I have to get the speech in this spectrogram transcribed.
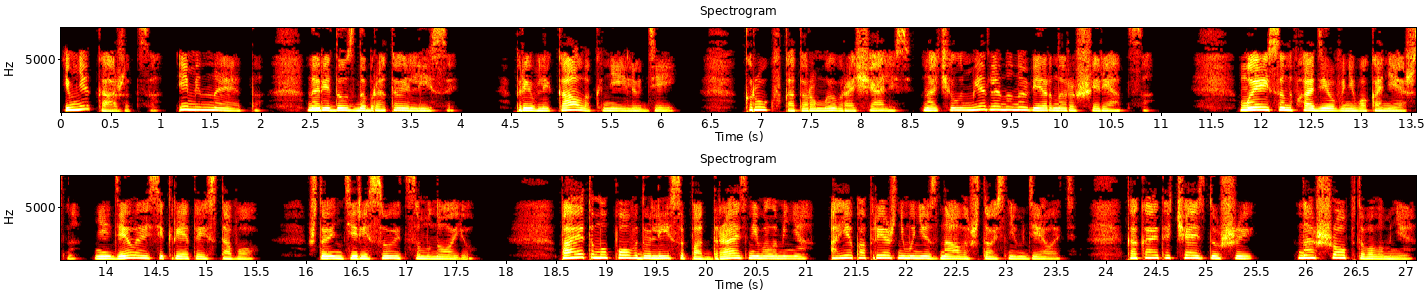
И мне кажется, именно это, наряду с добротой Лисы, привлекало к ней людей. Круг, в котором мы вращались, начал медленно, но верно расширяться. Мейсон входил в него, конечно, не делая секрета из того, что интересуется мною. По этому поводу Лиса поддразнивала меня, а я по-прежнему не знала, что с ним делать. Какая-то часть души нашептывала мне,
